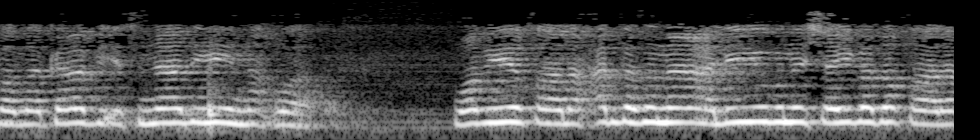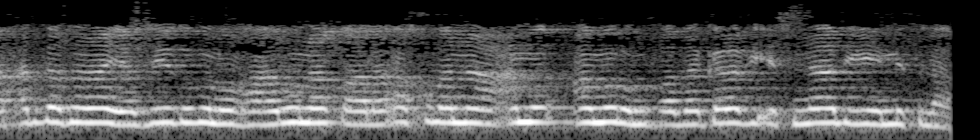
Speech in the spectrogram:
فذكر بإسناده نحوه۔ وبه قال حدثنا علي بن شيبة قال حدثنا يزيد بن هارون قال أخبرنا عمر فذكر بإسناده مثله.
